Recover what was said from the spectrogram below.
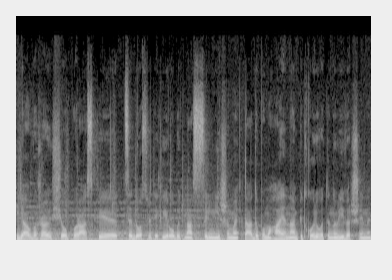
Я вважаю, що поразки це досвід, який робить нас сильнішими та допомагає нам підкорювати нові вершини.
